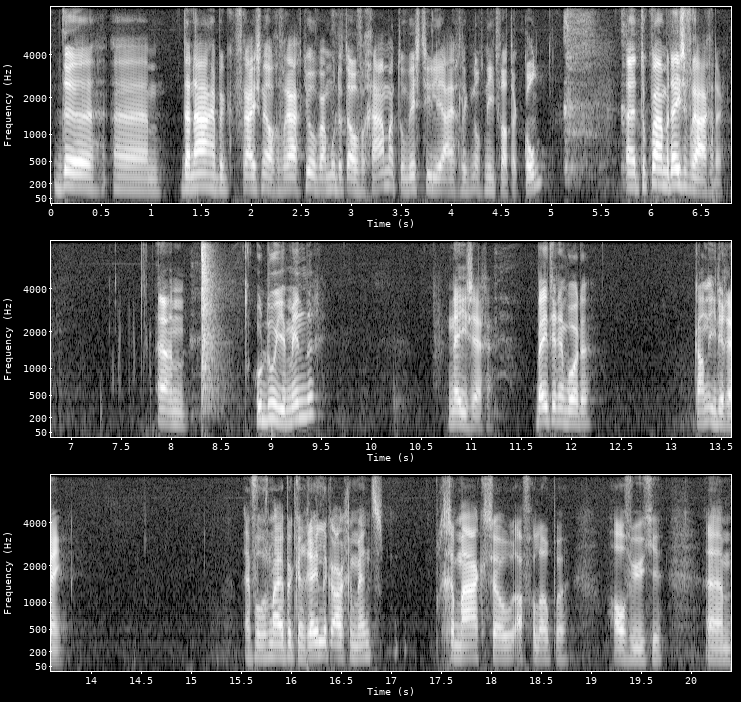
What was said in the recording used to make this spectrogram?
de, ehm, daarna heb ik vrij snel gevraagd, joh, waar moet het over gaan? Maar toen wisten jullie eigenlijk nog niet wat er kon. Eh, toen kwamen deze vragen er. Hoe doe je minder? Nee zeggen. Beter in worden? Kan iedereen. En volgens mij heb ik een redelijk argument gemaakt, zo afgelopen half uurtje, ehm,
